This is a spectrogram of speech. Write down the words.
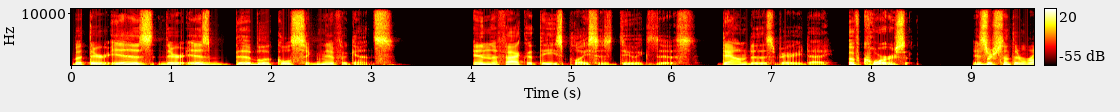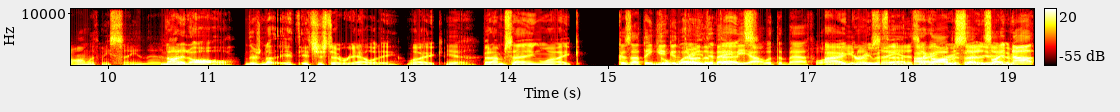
but there is there is biblical significance in the fact that these places do exist down to this very day. Of course, Is there something wrong with me saying that? not at all. There's no. It, it's just a reality. Like, Yeah. but I'm saying like Because I think you can throw the baby out with the bathwater. I you know agree what I'm with saying? that. It's I like all of a sudden that. it's Yeah, like, yeah. nah,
